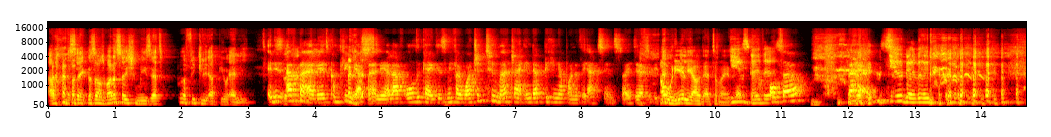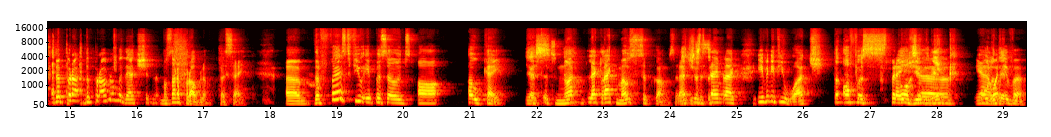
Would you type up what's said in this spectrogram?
I was going to say, because I was about to say, Shameez, that's perfectly up your alley. It is Okay. up my alley. It's completely up Yes. my alley. I love all the characters, and if I watch it too much, I end up picking up one of the accents. So I do have to be. Oh, really? Oh, that's amazing. Yes. David. Also, thanks. you, David. the pro- the problem with that shit was not a problem per se. Um, the first few episodes are okay. Yes. It's, it's not like like most sitcoms. Right? It's It's, just the the- same. Like even if you watch, The Office, Parks and Frasier, Rec. yeah, all of them. whatever,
